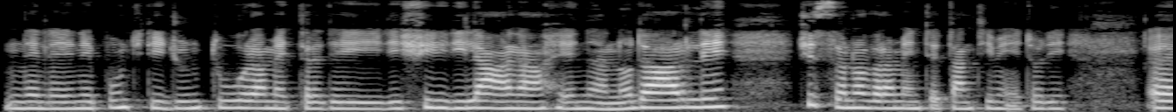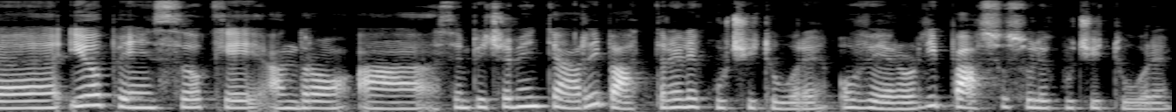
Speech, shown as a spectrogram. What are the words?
nelle, nei punti di giuntura mettere dei, dei fili di lana e annodarli. Ci sono veramente tanti metodi eh, io penso che andrò a semplicemente a ribattere le cuciture ovvero ripasso sulle cuciture.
